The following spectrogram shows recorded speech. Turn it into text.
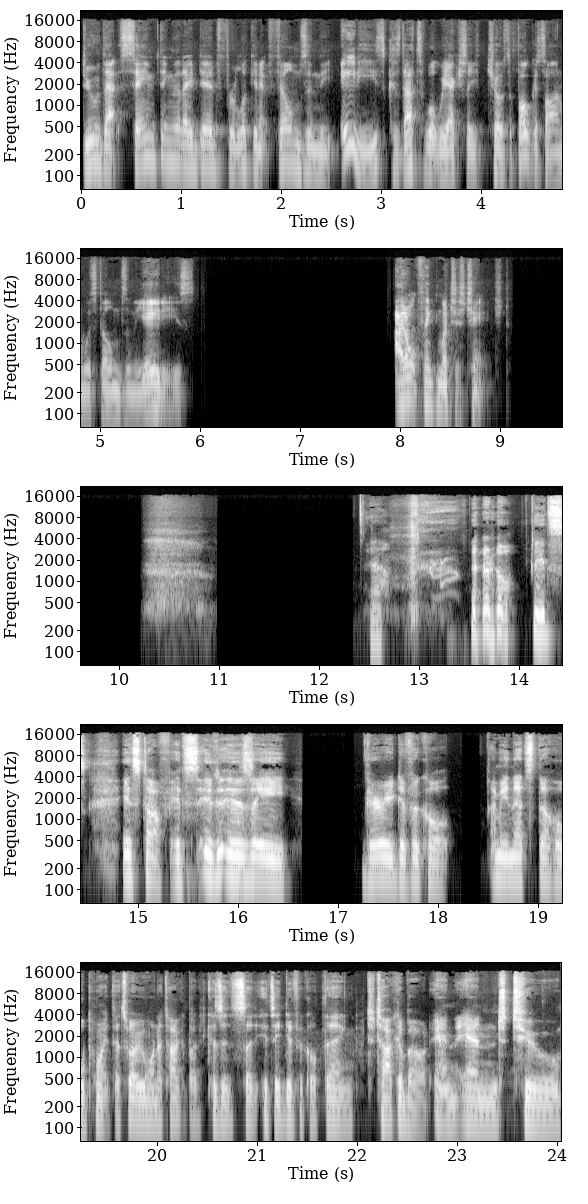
do that same thing that I did for looking at films in the 80s, because that's what we actually chose to focus on was films in the 80s, I don't think much has changed. Yeah. I don't know. It's it's tough. It's it is a very difficult. I mean, that's the whole point. That's why we want to talk about it because it's a, it's a difficult thing to talk about and and to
